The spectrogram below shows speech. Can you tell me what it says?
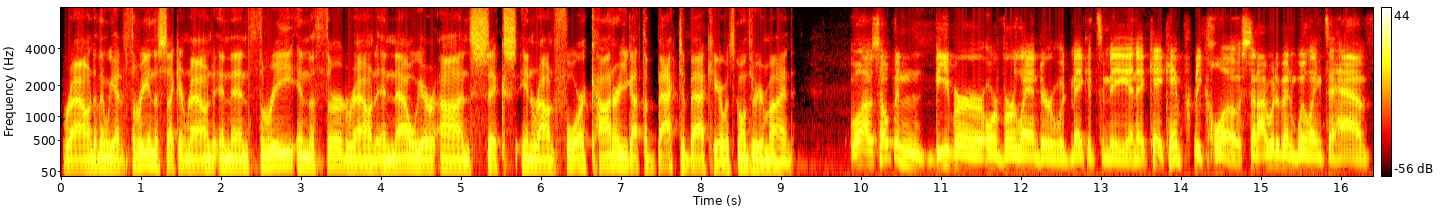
round, and then we had three in the second round, and then three in the third round, and now we are on six in round four. Connor, you got the back to back here. What's going through your mind? Well, I was hoping Bieber or Verlander would make it to me, and it came pretty close. And I would have been willing to have,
